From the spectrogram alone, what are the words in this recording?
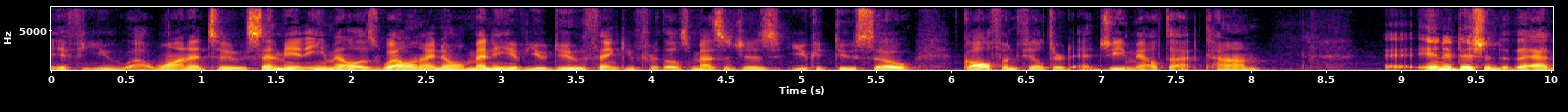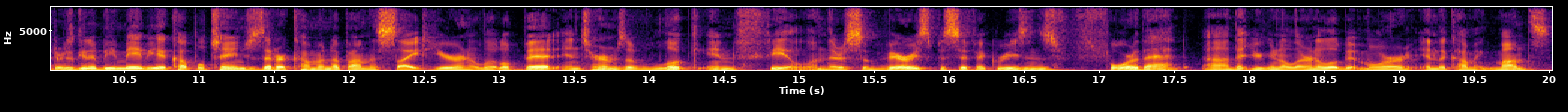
If you uh, wanted to send me an email as well, and I know many of you do, thank you for those messages. You could do so golfunfiltered at gmail.com in addition to that, there's going to be maybe a couple changes that are coming up on the site here in a little bit in terms of look and feel. And there's some very specific reasons for that uh, that you're going to learn a little bit more in the coming months.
